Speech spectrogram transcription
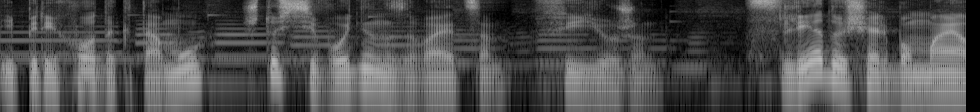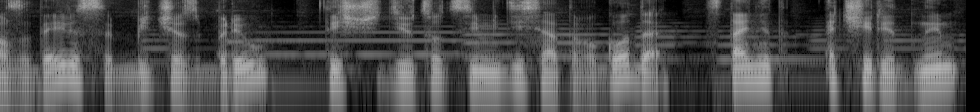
и перехода к тому, что сегодня называется фьюжн. Следующий альбом Майлза Дэвиса «Beaches Brew» 1970 года станет очередным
